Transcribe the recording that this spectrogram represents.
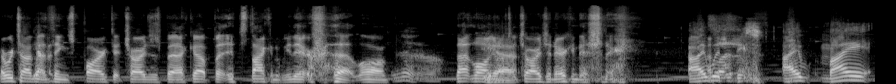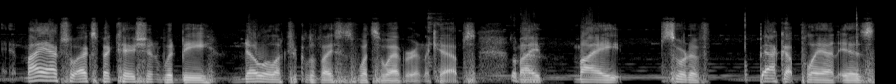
Every time Yeah. that thing's parked, it charges back up, but it's not going to be there for that long. No. Not long Yeah. enough to charge an air conditioner. I would. I my my actual expectation would be no electrical devices whatsoever in the cabs. Okay. My my sort of backup plan is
